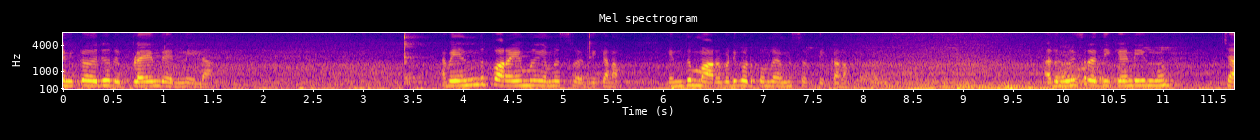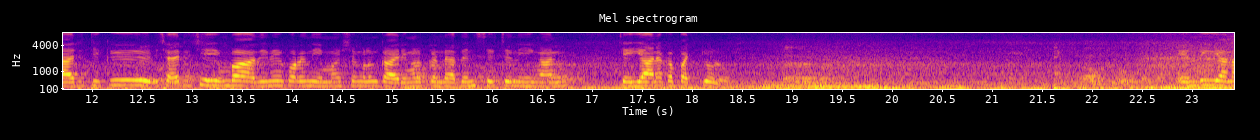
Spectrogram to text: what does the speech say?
എനിക്ക് ഒരു റിപ്ലൈയും തരുന്നില്ല. അപ്പോൾ എന്ത് പറയുമ്പോഴും നമ്മൾ ശ്രദ്ധിക്കണം. എന്ത് മറുപടി കൊടുക്കുമ്പോഴും നമ്മൾ ശ്രദ്ധിക്കണം. അതും കൂടി ശ്രദ്ധിക്കേണ്ടിയിരുന്നു. ചാരിറ്റിക്ക് ചാരിറ്റി ചെയ്യുമ്പോൾ അതിന് കുറേ നിയമവശങ്ങളും കാര്യങ്ങളൊക്കെ ഉണ്ട്. അതനുസരിച്ച് നീങ്ങാനും ചെയ്യാനൊക്കെ പറ്റുള്ളൂ. എന്ത് ചെയ്യണ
